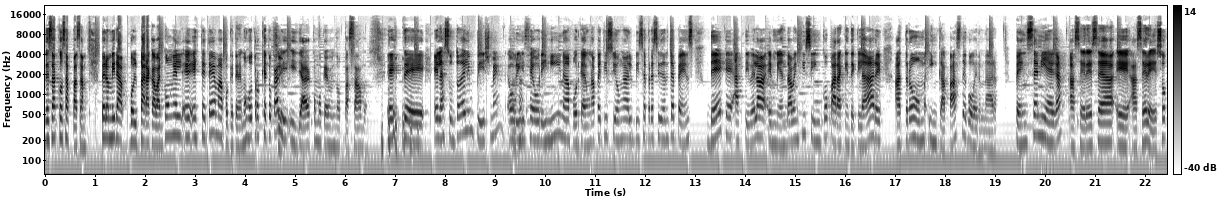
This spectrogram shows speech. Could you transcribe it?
esas cosas pasan. Pero mira, para acabar con el, e, este tema, porque tenemos otros que tocar y, ya como que nos pasamos. Este, el asunto del impeachment se origina porque hay una petición al vicepresidente Pence de que active la enmienda 25 para que declare a Trump incapaz de gobernar. Pence niega a hacer, ese, eh, hacer eso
